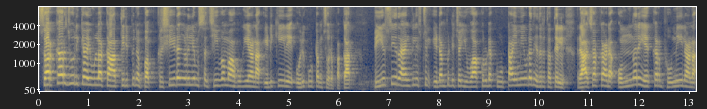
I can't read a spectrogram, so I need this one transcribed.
സർക്കാർ ജോലിക്കായുള്ള കാത്തിരിപ്പിനൊപ്പം കൃഷിയിടങ്ങളിലും സജീവമാകുകയാണ് ഇടുക്കിയിലെ ഒരു കൂട്ടം ചെറുപ്പക്കാർ. പി എസ് സി റാങ്ക് ലിസ്റ്റിൽ ഇടം പിടിച്ച യുവാക്കളുടെ കൂട്ടായ്മയുടെ നേതൃത്വത്തിൽ രാജാക്കാട് ഒന്നര ഏക്കർ ഭൂമിയിലാണ്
